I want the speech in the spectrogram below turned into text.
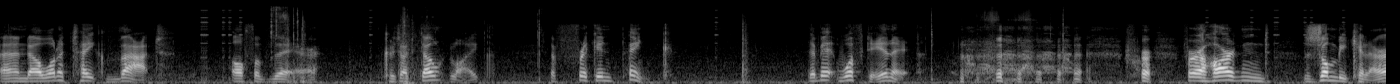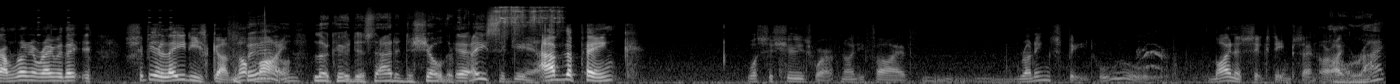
And I want to take that off of there because I don't like the friggin' pink. They're a bit woofy, isn't it? for for a hardened zombie killer, I'm running around with it. Should be a lady's gun, not well, mine. Look who decided to show their Yeah. face again. Have the pink. What's the shoes worth? 95. Mm, Running speed. Ooh. Minus 16%. All right. All right,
